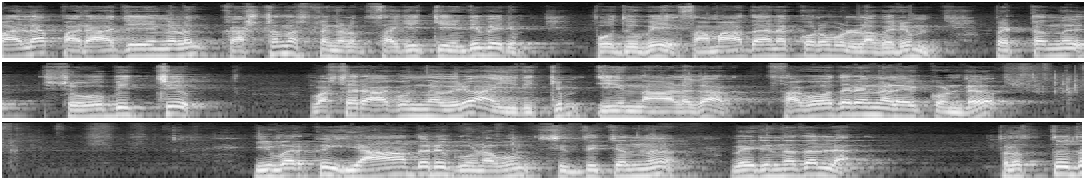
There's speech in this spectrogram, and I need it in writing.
പല പരാജയങ്ങളും കഷ്ടനഷ്ടങ്ങളും സഹിക്കേണ്ടി വരും. പൊതുവെ സമാധാനക്കുറവുള്ളവരും പെട്ടെന്ന് ശോഭിച്ച് വശരാകുന്നവരും ആയിരിക്കും ഈ നാളുകാർ. സഹോദരങ്ങളെ കൊണ്ട് ഇവർക്ക് യാതൊരു ഗുണവും സിദ്ധിച്ചെന്ന് വരുന്നതല്ല. പ്രസ്തുത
